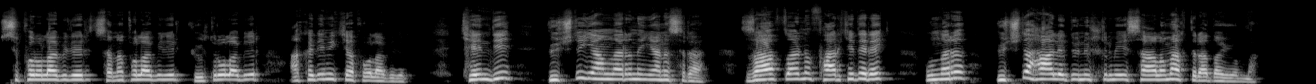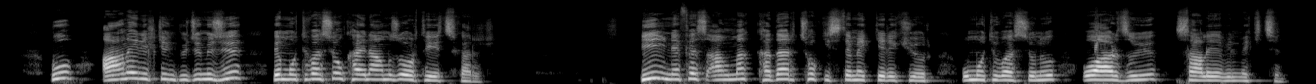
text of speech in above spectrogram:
spor olabilir, sanat olabilir, kültür olabilir, akademik yapı olabilir. Kendi güçlü yanlarının yanı sıra zaaflarını fark ederek bunları güçlü hale dönüştürmeyi sağlamaktır aday olmak. Bu ana ilişkin gücümüzü ve motivasyon kaynağımızı ortaya çıkarır. Bir nefes almak kadar çok istemek gerekiyor o motivasyonu, o arzuyu sağlayabilmek için.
